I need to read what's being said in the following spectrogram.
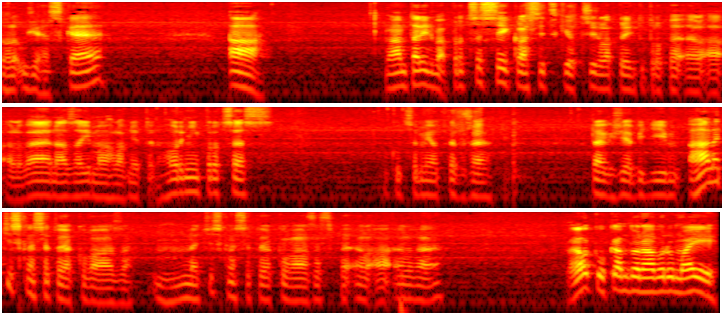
Tohle už je hezké. A mám tady dva procesy, klasicky od 3D printu pro PL a LV. Nás zajímá hlavně ten horní proces, pokud se mi otevře. Takže vidím, aha, netiskne se to jako váza. Mhm, netiskne se to jako váza z PLA LV. Jo, koukám do návodu mají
